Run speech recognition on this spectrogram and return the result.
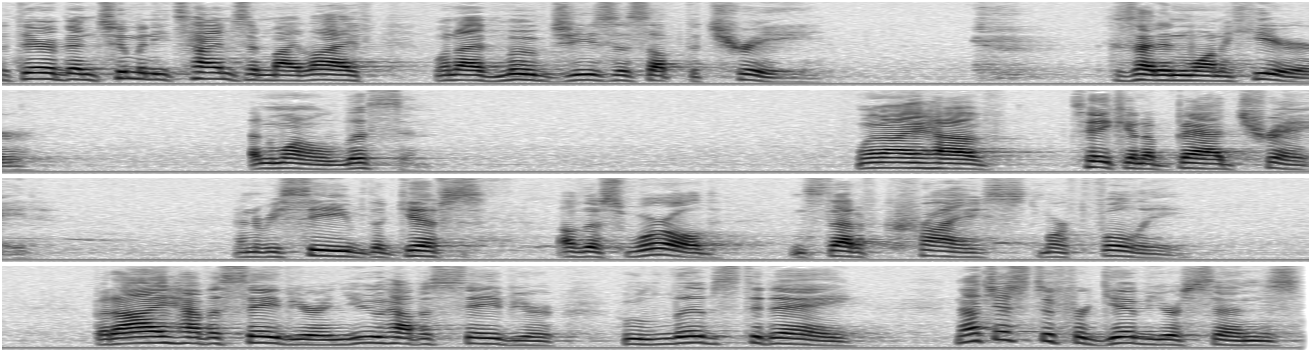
but there have been too many times in my life when I've moved Jesus up the tree because I didn't want to hear, I didn't want to listen. When I have taken a bad trade and received the gifts of this world instead of Christ more fully. But I have a Savior, and you have a Savior who lives today, not just to forgive your sins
